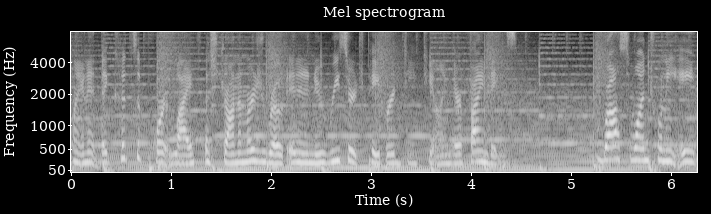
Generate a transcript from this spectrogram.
planet that could support life, astronomers wrote in a new research paper detailing their findings. Ross 128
